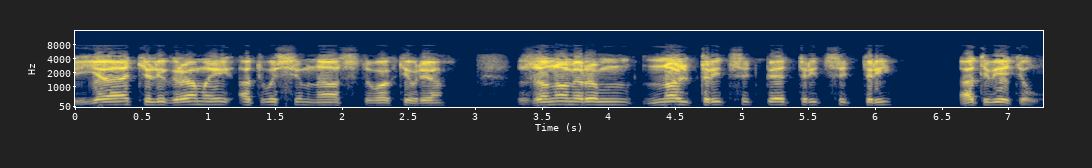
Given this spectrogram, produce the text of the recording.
Я телеграммой от 18 октября за номером 03533 ответил,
